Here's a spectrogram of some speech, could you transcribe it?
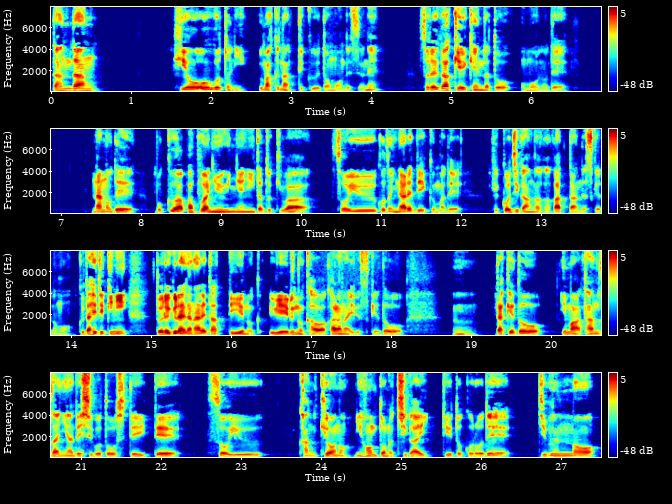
だんだん日を追うごとに上手くなってくると思うんですよね。それが経験だと思うので。なので、僕はパプアニューギニアにいた時は、そういうことに慣れていくまで結構時間がかかったんですけども、具体的にどれぐらいが慣れたって言えの言えるのかわからないですけど、うん。だけど、今タンザニアで仕事をしていて、そういう環境の日本との違いっていうところで、自分の、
